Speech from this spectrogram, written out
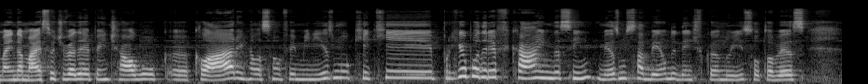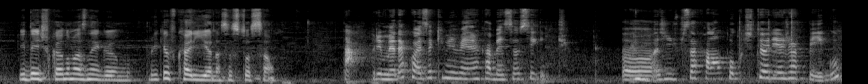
ainda mais se eu tiver, de repente, algo ah, claro em relação ao feminismo, o que que... Por que eu poderia ficar ainda assim, mesmo sabendo, identificando isso, ou talvez identificando, mas negando? Por que, que eu ficaria nessa situação? Tá, primeira coisa que me vem na cabeça é o seguinte. ah, a gente precisa falar um pouco de teoria de apego,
